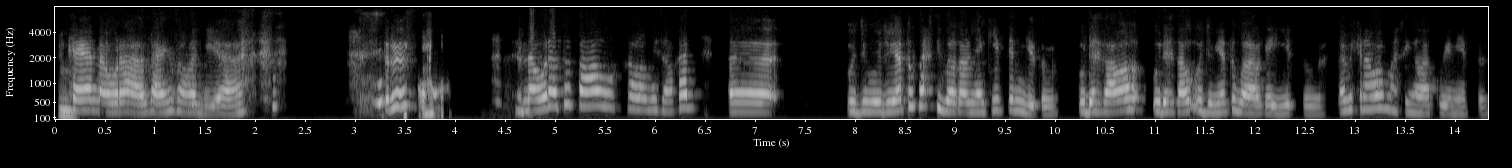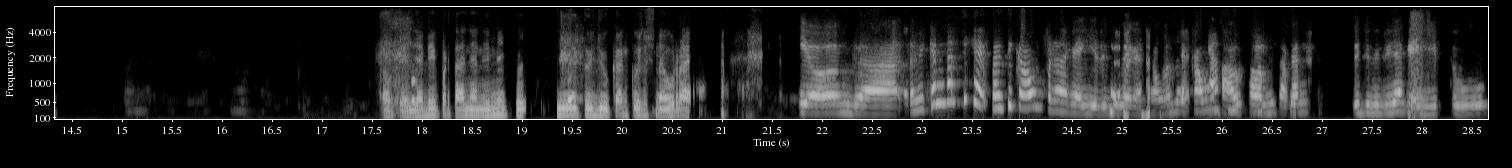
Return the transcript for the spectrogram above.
Hmm. kayak Naura sayang sama dia, terus Naura tuh tahu kalau misalkan eh, ujung-ujungnya tuh pasti bakal nyakitin gitu, udah tahu udah tahu ujungnya tuh bakal kayak gitu, tapi kenapa masih ngelakuin itu? oke jadi pertanyaan ini ditujukan khusus Naura ya? Yo enggak, tapi kan pasti kayak pasti kamu pernah kayak gitu juga kan? Maksudnya kamu tahu kalau misalkan ujung-ujungnya kayak gitu.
